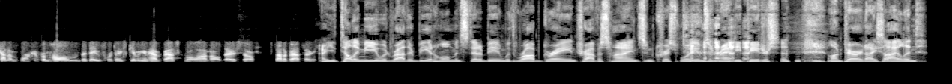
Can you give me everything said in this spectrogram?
kind of working from home the day before Thanksgiving and have basketball on all day. So it's not a bad thing. Are you telling me you would rather be at home instead of being with Rob Gray and Travis Hines and Chris Williams and Randy Peterson on Paradise Island?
